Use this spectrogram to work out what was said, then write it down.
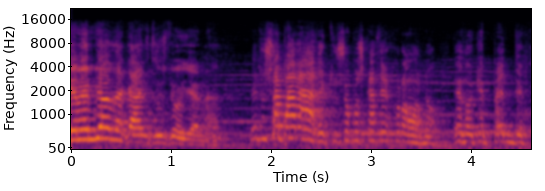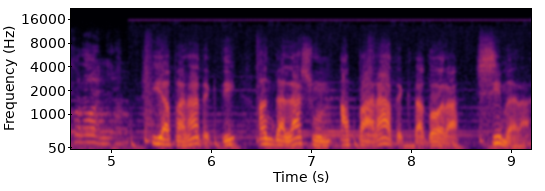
Και με ποιον θα κάνεις Χριστούγεννα. Με τους απαράδεκτους όπως κάθε χρόνο, εδώ και πέντε χρόνια. Οι απαράδεκτοι ανταλλάσσουν απαράδεκτα δώρα σήμερα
